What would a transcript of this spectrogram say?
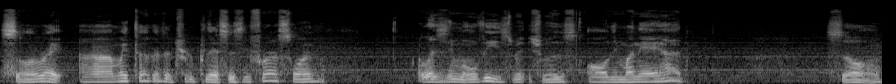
So, right, um, I took her to three places. The first one was the movies, which was all the money I had. So,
